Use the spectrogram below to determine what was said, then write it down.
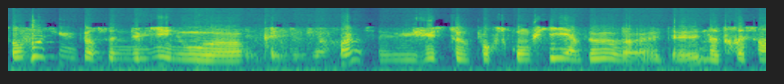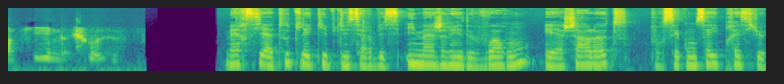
s'en fout si personne ne lit, nous. Euh, c'est juste pour se confier un peu euh, notre ressenti, nos choses. Merci à toute l'équipe du service imagerie de Voiron et à Charlotte pour ses conseils précieux.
